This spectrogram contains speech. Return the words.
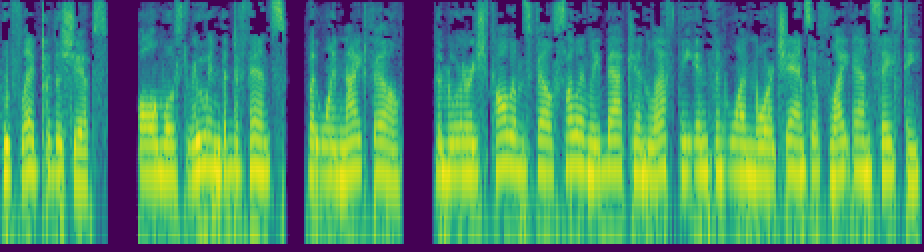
who fled to the ships, almost ruined the defense, but one night fell, the Moorish columns fell sullenly back and left the infant one more chance of flight and safety.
